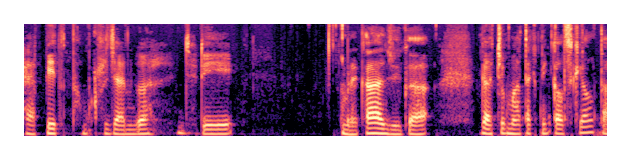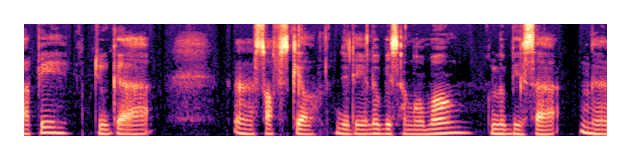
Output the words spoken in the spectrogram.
happy tentang pekerjaan gue jadi mereka juga gak cuma technical skill tapi juga uh, soft skill. Jadi lu bisa ngomong lu bisa nge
